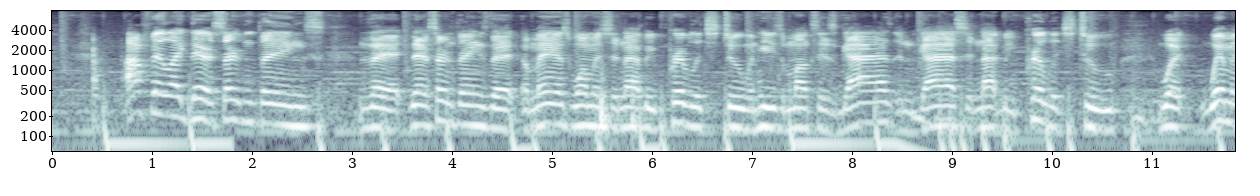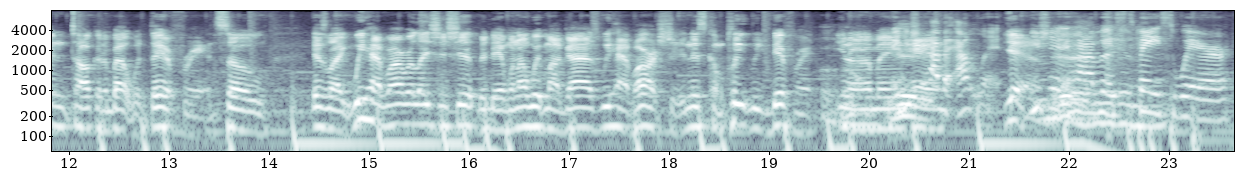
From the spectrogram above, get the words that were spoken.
I feel like there are certain things that there are certain things that a man's woman should not be privileged to when he's amongst his guys, and guys should not be privileged to what women talking about with their friends. So. It's like we have our relationship, and then when I'm with my guys, we have our shit, and it's completely different. You know what I mean? And you should And- have an outlet. Yeah. You should Yeah. have a space where,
